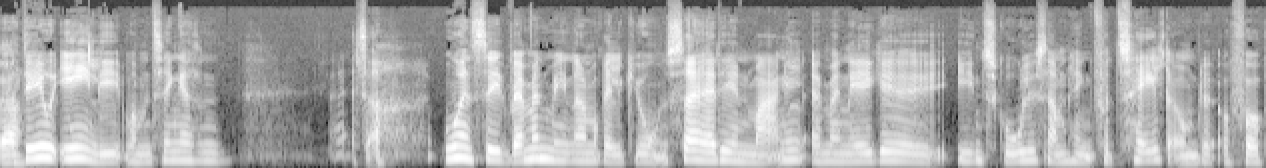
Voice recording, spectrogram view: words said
Ja. Og det er jo egentlig, hvor man tænker sådan, altså, uanset hvad man mener om religion, så er det en mangel, at man ikke i en skolesammenhæng får talt om det og får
